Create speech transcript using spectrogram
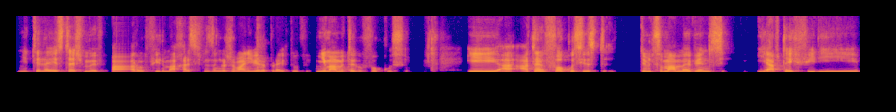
nie tyle jesteśmy w paru firmach, ale jesteśmy zaangażowani w wiele projektów, nie mamy tego fokusu. I, a, a ten fokus jest tym, co mamy, więc ja w tej chwili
